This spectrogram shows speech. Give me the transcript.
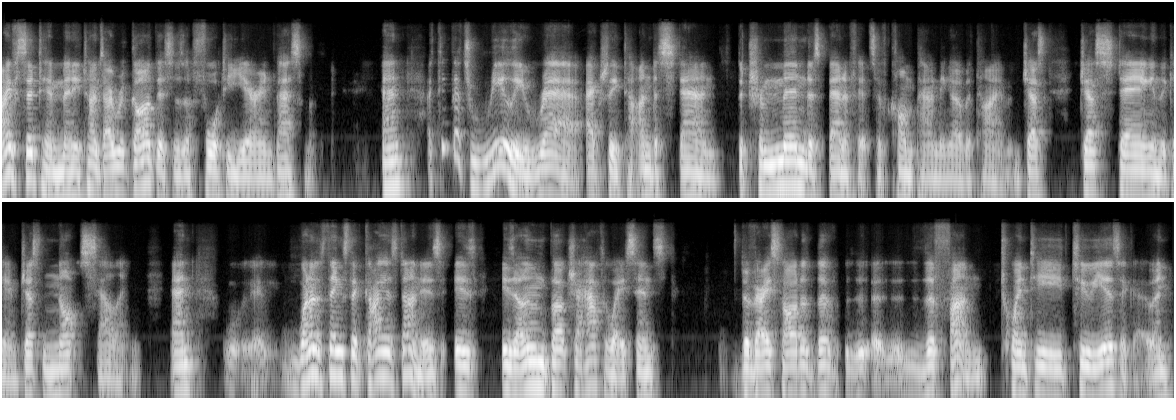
I've said to him many times, I regard this as a 40-year investment. And I think that's really rare, actually, to understand the tremendous benefits of compounding over time, just just staying in the game, just not selling. And one of the things that Guy has done is is is own Berkshire Hathaway since the very start of the the, the fund 22 years ago. And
